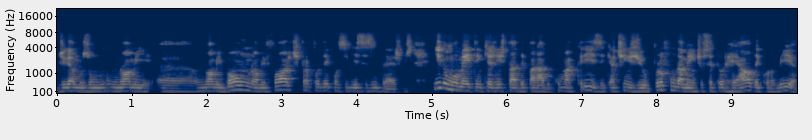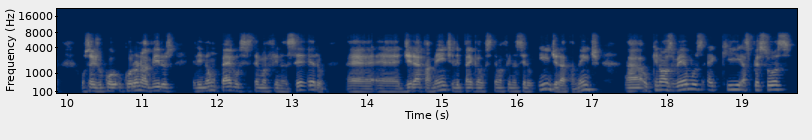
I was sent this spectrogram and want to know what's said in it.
Digamos, um, um nome, uh, um nome bom, um nome forte para poder conseguir esses empréstimos. E no momento em que a gente está deparado com uma crise que atingiu profundamente o setor real da economia, ou seja, o, o coronavírus ele não pega o sistema financeiro é, é, diretamente, ele pega o sistema financeiro indiretamente, uh, o que nós vemos é que as pessoas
